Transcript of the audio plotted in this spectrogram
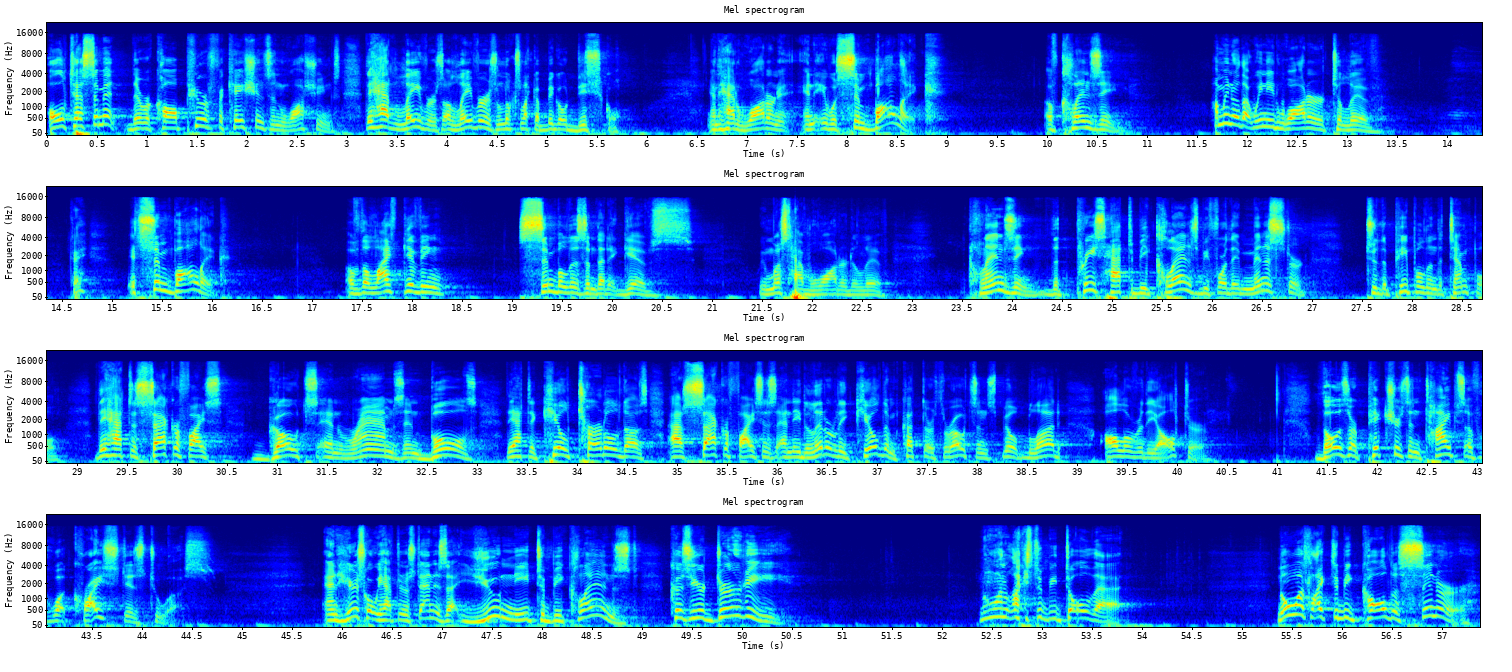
Old Testament, they were called purifications and washings. They had lavers. A laver looks like a big old disco, and it had water in it, and it was symbolic of cleansing. How many know that we need water to live? Okay? It's symbolic of the life giving symbolism that it gives. We must have water to live. Cleansing. The priests had to be cleansed before they ministered to the people in the temple. They had to sacrifice goats and rams and bulls. They had to kill turtle doves as sacrifices, and they literally killed them, cut their throats, and spilled blood all over the altar. Those are pictures and types of what Christ is to us. And here's what we have to understand is that you need to be cleansed because you're dirty. No one likes to be told that. No one likes to be called a sinner.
